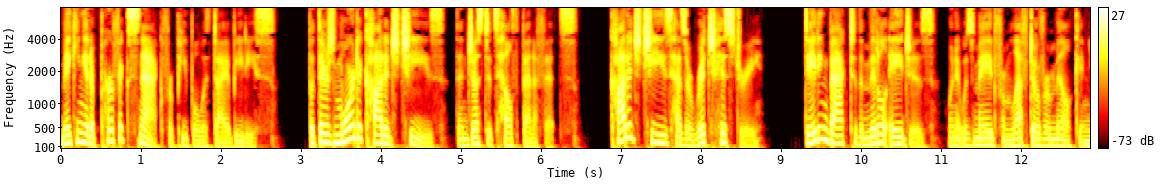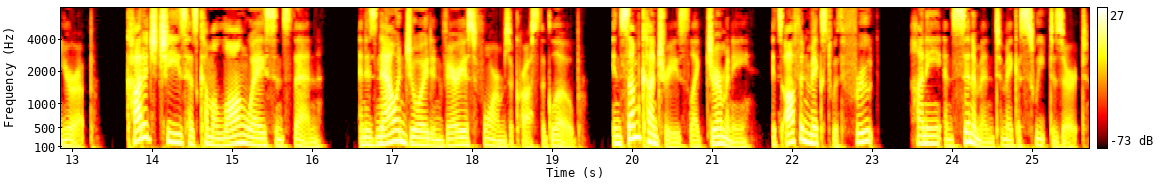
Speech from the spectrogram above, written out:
making it a perfect snack for people with diabetes. But there's more to cottage cheese than just its health benefits. Cottage cheese has a rich history, dating back to the Middle Ages when it was made from leftover milk in Europe. Cottage cheese has come a long way since then and is now enjoyed in various forms across the globe. In some countries, like Germany, it's often mixed with fruit, honey, and cinnamon to make a sweet dessert.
